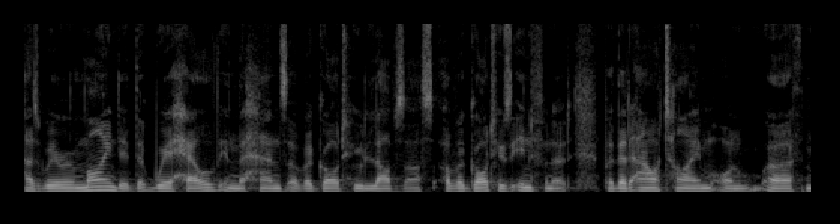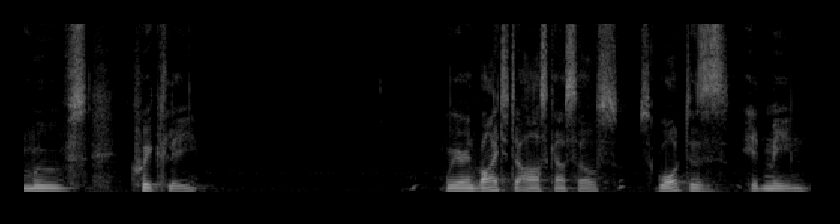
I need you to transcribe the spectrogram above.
as we're reminded that we're held in the hands of a God who loves us, of a God who's infinite, but that our time on earth moves quickly, we're invited to ask ourselves so what does it mean?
